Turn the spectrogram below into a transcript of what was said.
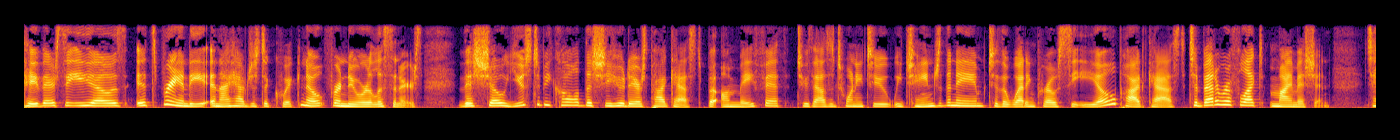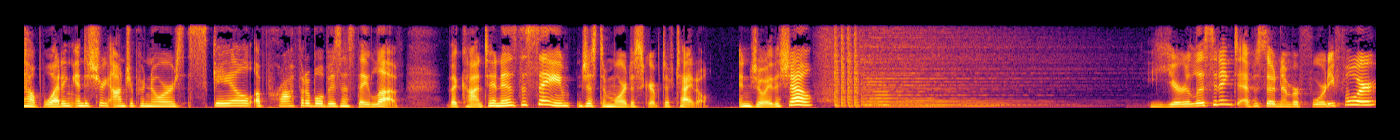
Hey there, CEOs. It's Brandy, and I have just a quick note for newer listeners. This show used to be called the She Who Dares podcast, but on May 5th, 2022, we changed the name to the Wedding Pro CEO podcast to better reflect my mission to help wedding industry entrepreneurs scale a profitable business they love. The content is the same, just a more descriptive title. Enjoy the show. You're listening to episode number 44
